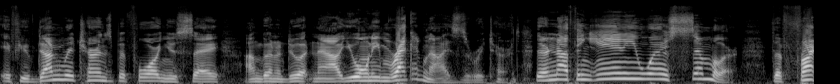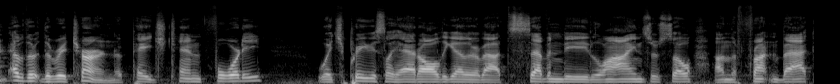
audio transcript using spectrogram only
if you've done returns before and you say, I'm going to do it now, you won't even recognize the returns. They're nothing anywhere similar. The front of the, the return, of page 1040, which previously had altogether about 70 lines or so on the front and back,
